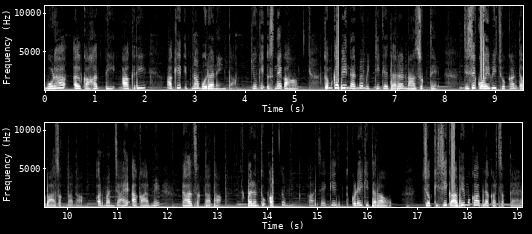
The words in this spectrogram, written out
बूढ़ा अलकाहत भी आखिरी, आखिर इतना बुरा नहीं था, क्योंकि उसने कहा, तुम कभी नर्म मिट्टी के तरह नाजुक थे, जिसे कोई भी छुकर दबा सकता था और मनचाहे आकार में ढाल सकता था, परंतु अब तुम कांसे के टुकड़े की तरह हो। जो किसी का भी मुकाबला कर सकता है।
